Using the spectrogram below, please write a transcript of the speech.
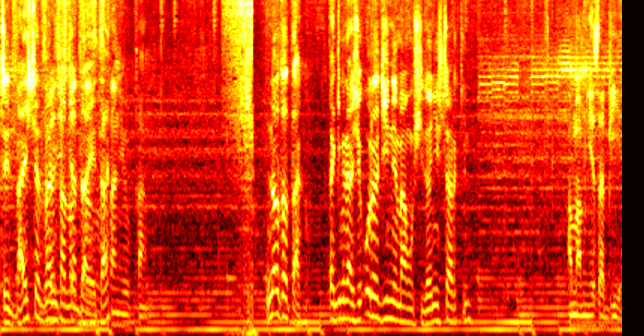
Czyli 22 mi pan 22 oddaje, tak? zostanie u pana. No to tak. W takim razie urodziny mamusi do niszczarki. A mam nie zabije.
